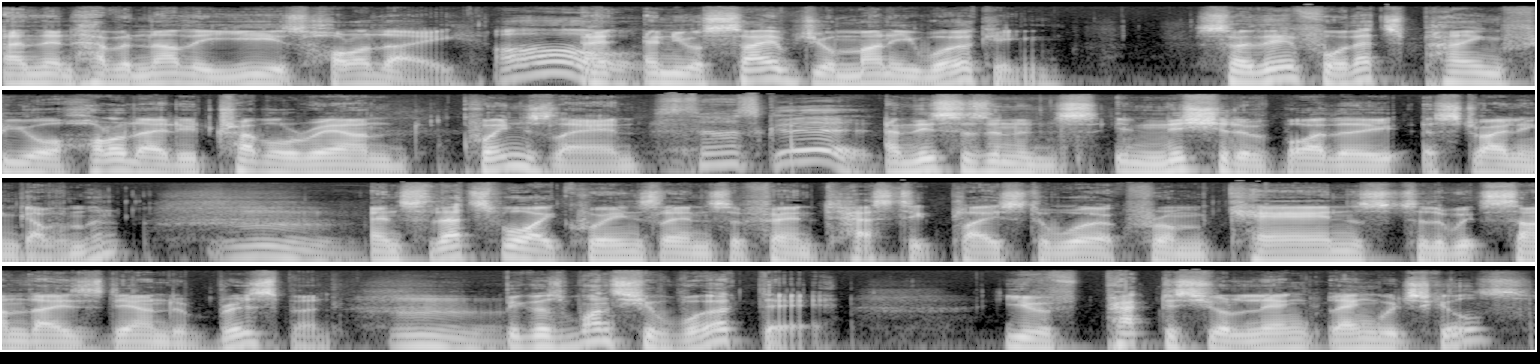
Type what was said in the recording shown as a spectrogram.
and then have another year's holiday. Oh. And, and you're saved your money working. So therefore, that's paying for your holiday to travel around Queensland Sounds good. and this is an ins- initiative by the Australian government. Mm. And so that's why Queensland's a fantastic place to work from Cairns to the Whitsundays down to Brisbane. Mm. Because once you've worked there, you've practiced your lang- language skills,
